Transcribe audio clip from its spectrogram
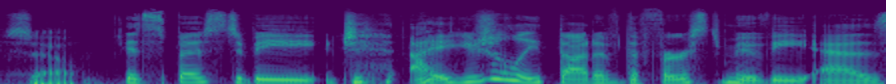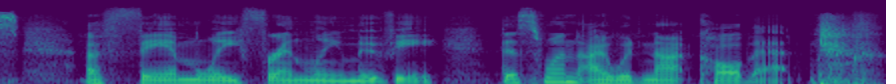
So, It's supposed to be. I usually thought of the first movie as a family friendly movie. This one, I would not call that.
